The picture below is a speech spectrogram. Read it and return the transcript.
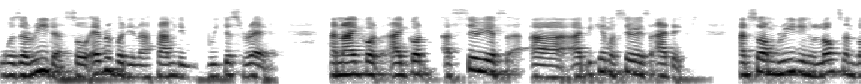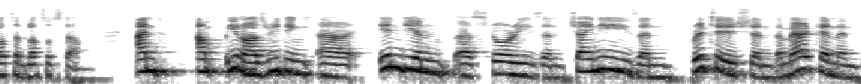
was a reader so everybody in our family we just read and i got i got a serious uh, i became a serious addict and so i'm reading lots and lots and lots of stuff and um, you know i was reading uh, Indian uh, stories and Chinese and British and American and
